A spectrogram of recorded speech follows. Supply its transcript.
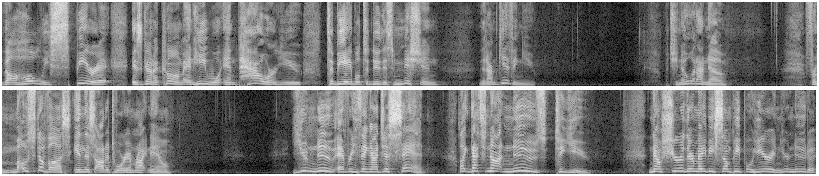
The Holy Spirit is going to come and he will empower you to be able to do this mission that I'm giving you. But you know what I know? For most of us in this auditorium right now, you knew everything I just said. Like, that's not news to you. Now, sure, there may be some people here and you're new to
